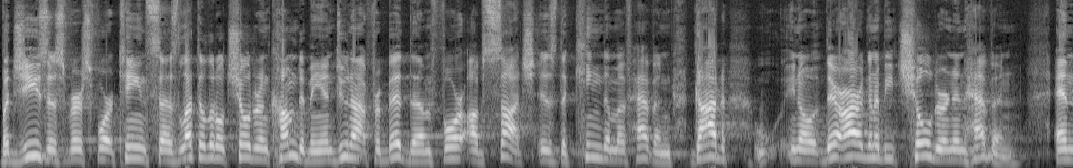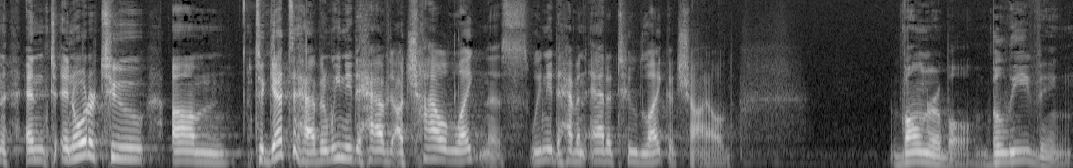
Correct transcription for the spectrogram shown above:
But Jesus, verse 14, says, Let the little children come to me and do not forbid them, for of such is the kingdom of heaven. God, you know, there are going to be children in heaven. And, and in order to, um, to get to heaven, we need to have a childlikeness. We need to have an attitude like a child. Vulnerable, believing,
